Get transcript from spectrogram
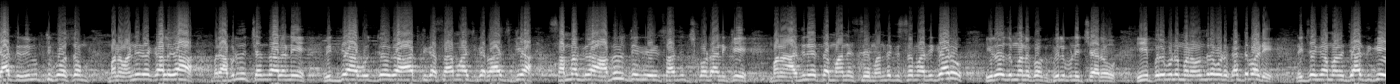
జాతి విముక్తి కోసం మనం అన్ని రకాలుగా మరి అభివృద్ధి చెందాలని విద్యా ఉద్యోగ ఆర్థిక సామాజిక రాజకీయ సమగ్ర అభివృద్ధి సాధించుకోవడానికి మన అధినేత మానేశ్రీ మందకృష్ణమాది గారు ఈరోజు మనకు ఒక పిలుపునిచ్చారు. ఈ పిలుపుని మనం అందరం కూడా కట్టుబడి నిజంగా మన జాతికి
